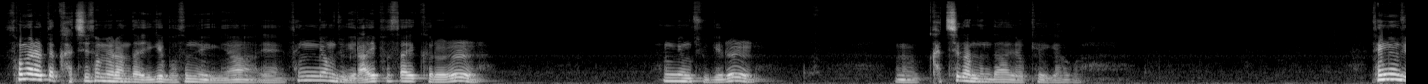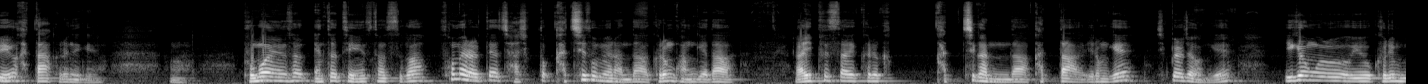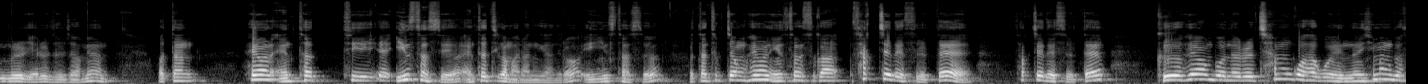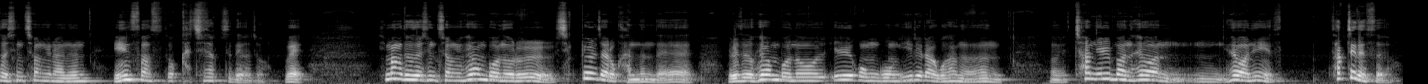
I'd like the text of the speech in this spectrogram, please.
소멸할 때 같이 소멸한다. 이게 무슨 얘기냐? 예, 생명 주기, 라이프 사이클을 생명 주기를 음, 같이 갖는다 이렇게 얘기하고 생명 주기가 같다 그런 얘기예요. 어. 부모의 엔터티 인스턴스가 소멸할 때 자식도 같이 소멸한다 그런 관계다. 라이프 사이클을 가- 같이 갖는다 같다 이런 게 식별자 관계. 이 경우 이 그림을 예를 들자면 어떤 회원 엔터티의 인스턴스예요. 엔터티가 말하는 게 아니라 이 인스턴스. 어떤 특정 회원 인스턴스가 삭제됐을 때 삭제됐을 때 그 회원 번호를 참고하고 있는 희망도서 신청이라는 인스턴스도 같이 삭제되어져. 왜? 희망도서 신청 회원 번호를 식별자로 갔는데 예를 들어 회원 번호 1001이라고 하는 어, 1001번 회원 음, 회원이 삭제됐어요.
